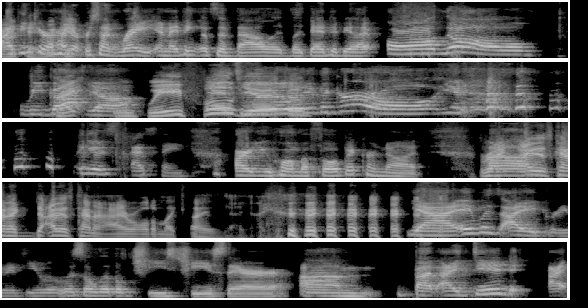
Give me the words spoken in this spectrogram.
i think you're 100% right and i think that's a valid like they had to be like oh no we got right? ya We fooled it's you. really the girl you know like it was testing are you homophobic or not right. I um, just kind of I just kind of eye rolled. I'm like, ay, ay, ay. yeah it was i agree with you it was a little cheese cheese there um but i did I,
